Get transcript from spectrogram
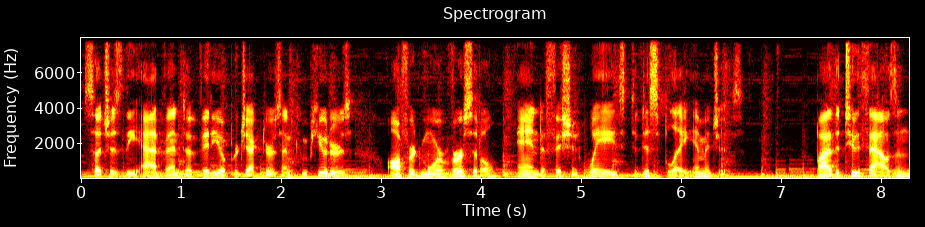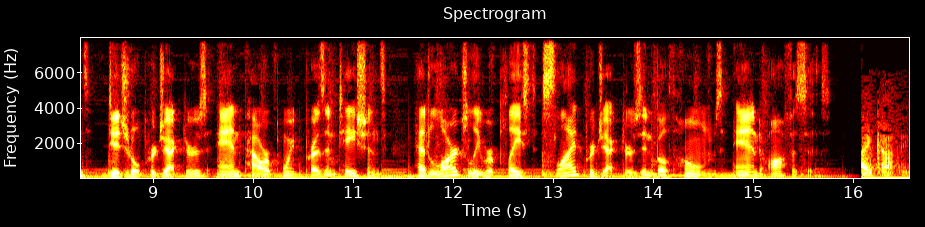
such as the advent of video projectors and computers, offered more versatile and efficient ways to display images. By the 2000s, digital projectors and PowerPoint presentations had largely replaced slide projectors in both homes and offices. copies.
